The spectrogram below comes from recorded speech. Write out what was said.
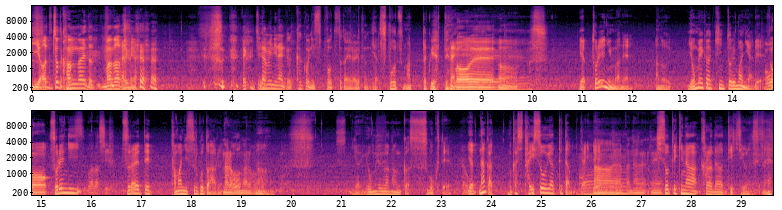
いやちょっと考えた間があったけどえちなみになんか過去にスポーツとかやられたんいですやスポーツ全くやってない。あえー。うん。いやトレーニングはねあの嫁が筋トレマニアでそれに素晴らしい。つられてたまにすることはある。なるほどなるほど、うんいや嫁がなんかすごくて。おい。やなんか昔体操やってたみたいでああやっぱなね。基礎的な体はできてるんですよね。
